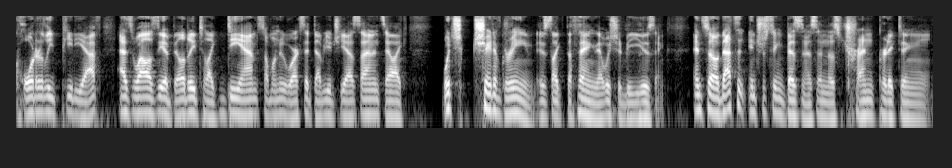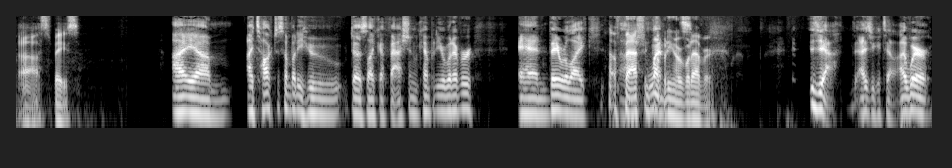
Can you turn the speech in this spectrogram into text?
quarterly PDF, as well as the ability to like DM someone who works at WGSN and say like, which shade of green is like the thing that we should be using. And so that's an interesting business in this trend predicting uh, space. I um I talked to somebody who does like a fashion company or whatever, and they were like A uh, fashion company or whatever. Yeah, as you can tell, I wear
